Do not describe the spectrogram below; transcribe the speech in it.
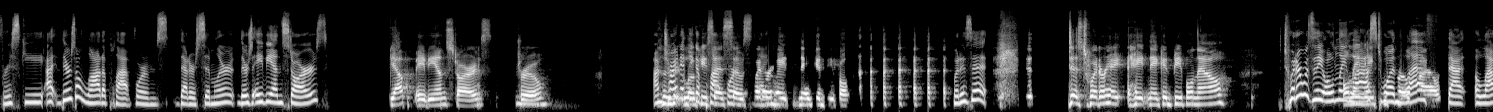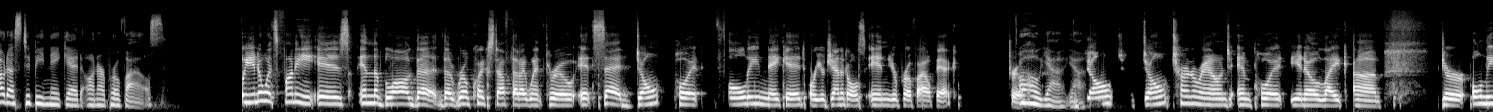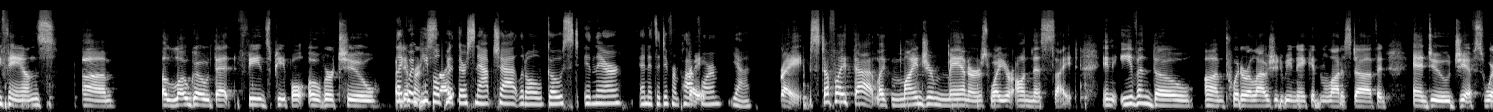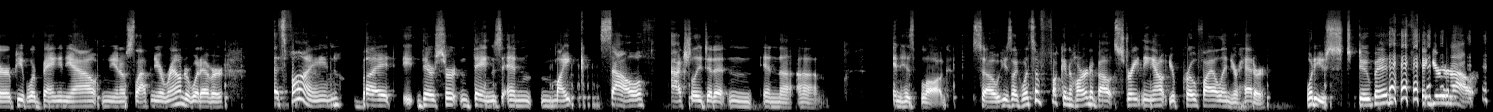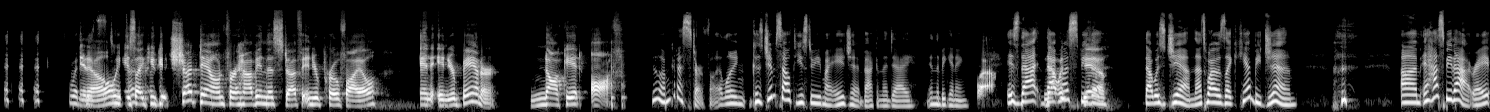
Frisky. I, there's a lot of platforms that are similar. There's AVN Stars. yep avn stars true Mm. I'm trying to Loki think of platforms. says so twitter like hates naked people What is it? does twitter hate hate naked people now Twitter was the only, Only last one left that allowed us to be naked on our profiles. Well, you know what's funny is in the blog, the the real quick stuff that I went through, it said don't put fully naked or your genitals in your profile pic. Oh yeah, yeah. Don't don't turn around and put, you know, like um your OnlyFans, um, a logo that feeds people over to a Like when people site. put their Snapchat little ghost in there and it's a different Right. platform. Yeah. Right. Stuff like that. Like mind your manners while you're on this site. And even though um, Twitter allows you to be naked and a lot of stuff and and do gifs where people are banging you out and you know slapping you around or whatever, that's fine. But there's certain things. And Mike South actually did it in in the um, in his blog. So he's like, "What's so fucking hard about straightening out your profile and your header?" What are you stupid? Figure it out. What You know, it? he's like, you get shut down for having this stuff in your profile and in your banner. Knock it off. Ooh, I'm gonna start following because Jim South used to be my agent back in the day, in the beginning. Wow. Is that that, That must be Jim. the that was Jim? That's why I was like, it can't be Jim. um, it has to be that, right?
